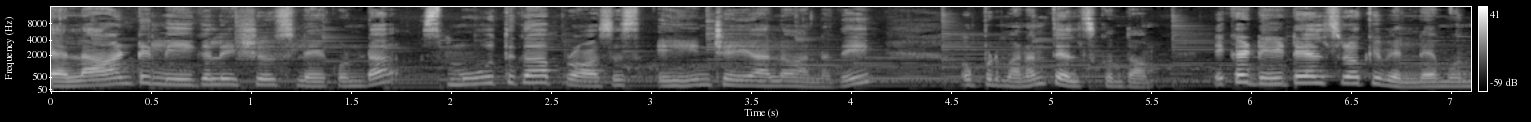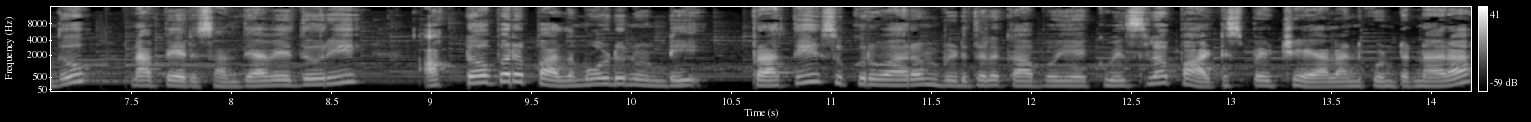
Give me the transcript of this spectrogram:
ఎలాంటి లీగల్ ఇష్యూస్ లేకుండా స్మూత్గా ప్రాసెస్ ఏం చేయాలో అన్నది ఇప్పుడు మనం తెలుసుకుందాం. ఇక డీటెయిల్స్లోకి వెళ్ళే ముందు నా పేరు సంధ్యావేదూరి అక్టోబర్ పదమూడు నుండి ప్రతి శుక్రవారం విడుదల కాబోయే క్విజ్లో పార్టిసిపేట్ చేయాలనుకుంటున్నారా?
